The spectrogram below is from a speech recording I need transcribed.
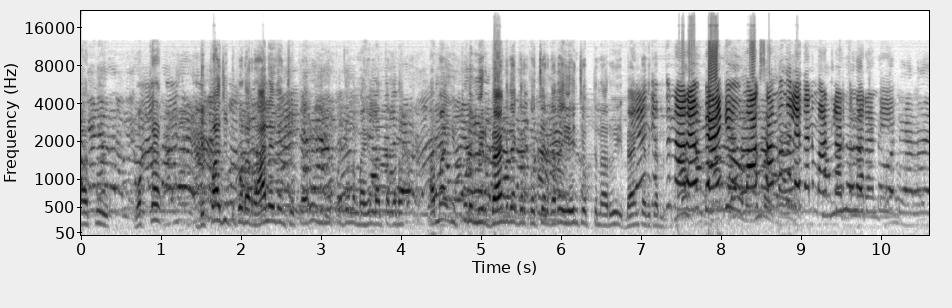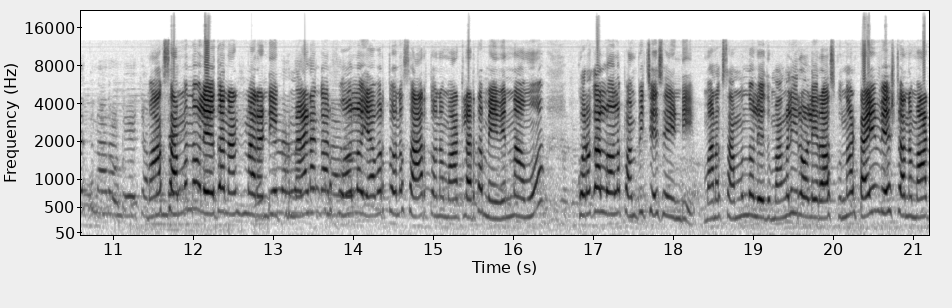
మాకు ఒక్క డిపాజిట్ కూడా రాలేదని చెప్పారు. ఈ నేపథ్యంలో మహిళలంతా కూడా అమ్మ ఇప్పుడు మీరు బ్యాంక్ దగ్గరకు వచ్చారు కదా ఏం చెప్తున్నారు ఈ బ్యాంక్ అధికారులు? మాకు సంబంధం లేదని మాట్లాడుతున్నారండి. మాకు సంబంధం అంటున్నారండి. ఇప్పుడు మేడం గారు ఫోన్లో ఎవరితోనో సార్తోనో మాట్లాడితే మేము విన్నాము. కూరగాయల పంపించేసేయండి. మనకు సంబంధం లేదు. మంగళీరోళి రాసుకుందాం. టైం వేస్ట్ అన్న మాట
